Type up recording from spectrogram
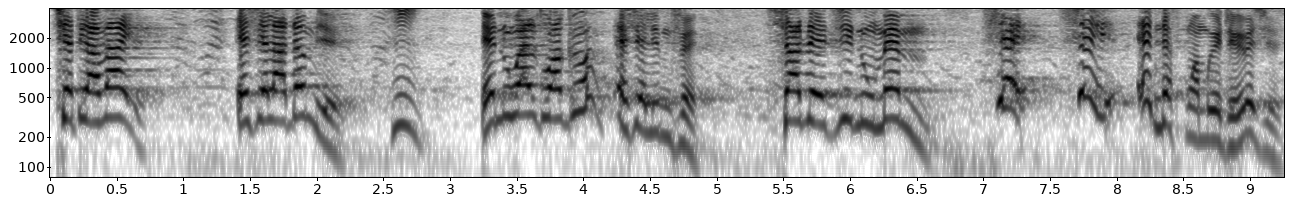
c'est travail. Et c'est la dame. Hmm. Et nous, elle trois grands, et c'est lui me fait. Ça veut dire nous-mêmes, c'est, c'est, neuf mois, monsieur.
